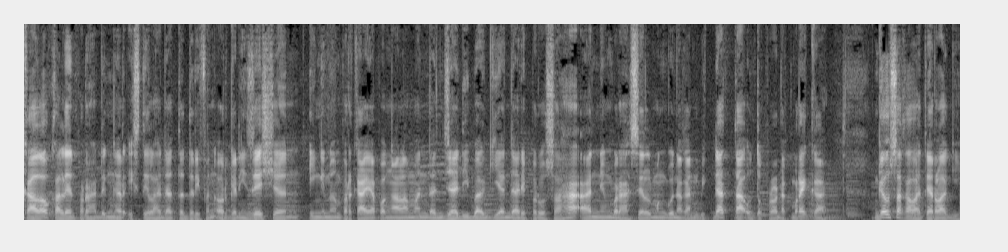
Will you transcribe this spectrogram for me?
Kalau kalian pernah dengar istilah data driven organization, ingin memperkaya pengalaman dan jadi bagian dari perusahaan yang berhasil menggunakan big data untuk produk mereka, nggak usah khawatir lagi.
